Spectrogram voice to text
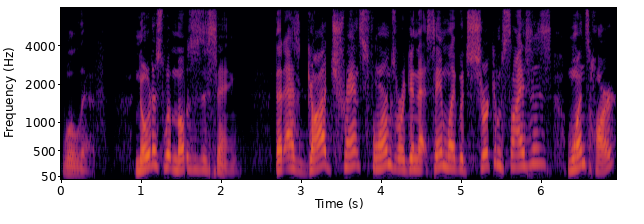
will live. Notice what Moses is saying that as God transforms, or again, that same language circumcises one's heart,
